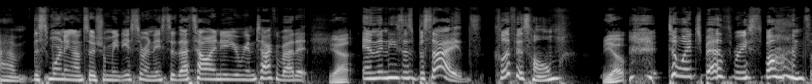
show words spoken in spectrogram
Um, this morning on social media, Serenity. So that's how I knew you were going to talk about it. Yeah. And then he says, besides, Cliff is home. Yep. To which Beth responds,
